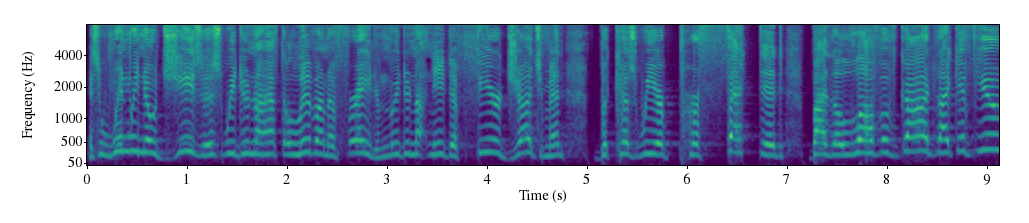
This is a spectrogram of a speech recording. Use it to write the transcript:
And so when we know Jesus, we do not have to live unafraid and we do not need to fear judgment because we are perfected by the love of God. Like if you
